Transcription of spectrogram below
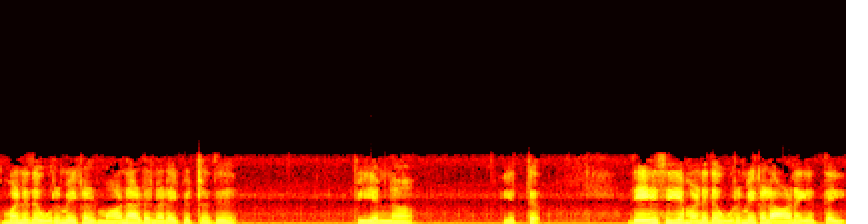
மனித உரிமைகள் மாநாடு நடைபெற்றது? வியன்னா. எட்டு. தேசிய மனித உரிமைகள் ஆணையத்தை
